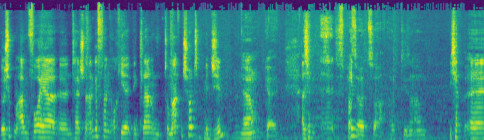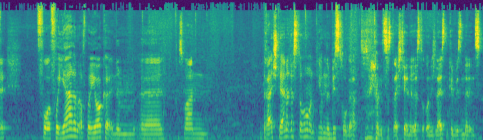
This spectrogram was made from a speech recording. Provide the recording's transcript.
Ja, ich habe am Abend vorher äh, einen Teil schon angefangen, auch hier den klaren Tomatenshot mit Gin. Ja, geil. Also ich habe Das passt äh, ja heute zu heute diesen Abend. ich habe äh, vor, vor Jahren auf Mallorca in einem, äh, das war ein Drei-Sterne-Restaurant und die haben ein Bistro gehabt. Wir haben uns das Drei-Sterne-Restaurant nicht leisten können. Wir sind dann ins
